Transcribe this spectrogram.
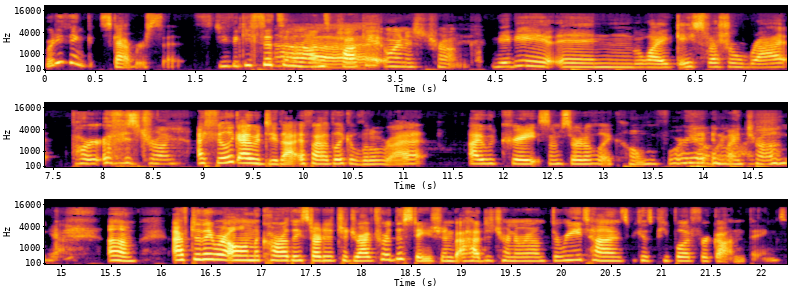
Where do you think Scabbers sits? Do you think he sits in Ron's uh, pocket or in his trunk? Maybe in like a special rat part of his trunk. I feel like I would do that if I had like a little rat. I would create some sort of like home for it oh in my, my trunk. Yeah. Um, after they were all in the car, they started to drive toward the station, but had to turn around three times because people had forgotten things.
